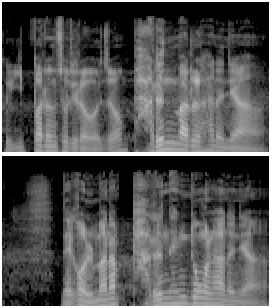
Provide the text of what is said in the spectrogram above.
그 이빠른 소리라고 하죠. 바른 말을 하느냐, 내가 얼마나 바른 행동을 하느냐,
